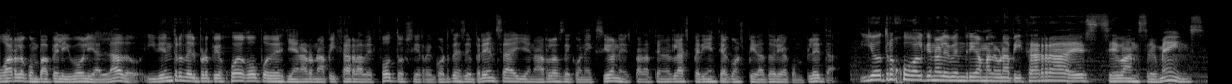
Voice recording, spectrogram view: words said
jugarlo con papel y boli al lado, y dentro del propio juego puedes llenar una pizarra de fotos y recortes de prensa y llenarlos de conexiones para tener la experiencia conspiratoria completa. Y otro juego al que no le vendría mal una pizarra es Seven's Remains,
